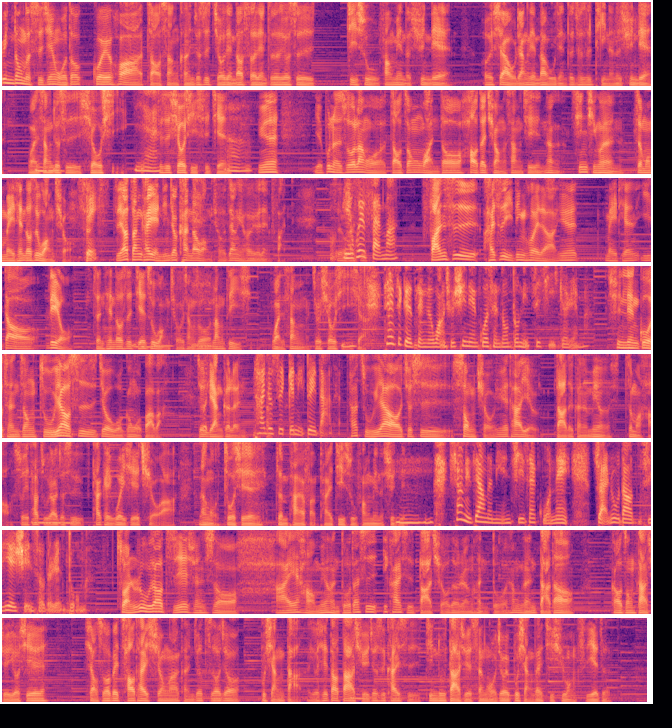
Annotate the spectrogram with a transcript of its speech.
运动的时间我都规划早上，可能就是九点到十二点，这就是技术方面的训练；而下午两点到五点，这就是体能的训练；晚上就是休息，嗯、就是休息时间。嗯、因为也不能说让我早中晚都耗在球场上，其实那个心情会很怎么每天都是网球？对，只要张开眼睛就看到网球，这样也会有点烦。你会烦吗？烦是还是一定会的啊，因为。每天一到六整天都是接触网球，想说让自己晚上就休息一下。在这个整个网球训练过程中，都你自己一个人吗？训练过程中，主要是就我跟我爸爸，就两个人。他就是跟你对打的。他主要就是送球，因为他也打的可能没有这么好，所以他主要就是他可以喂一些球啊。让我做些正拍啊、反拍技术方面的训练。嗯，像你这样的年纪，在国内转入到职业选手的人多吗？转入到职业选手还好，没有很多。但是一开始打球的人很多，他们可能打到高中、大学，有些小时候被操太凶啊，可能就之后就不想打了。有些到大学就是开始进入大学生活，就会不想再继续往职业这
